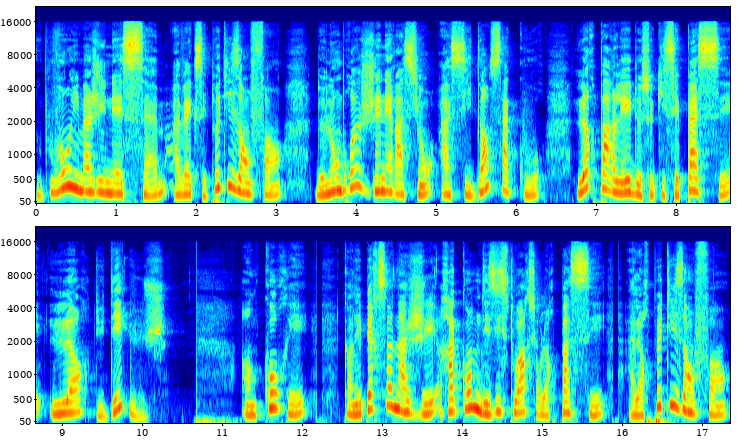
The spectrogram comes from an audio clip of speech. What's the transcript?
Nous pouvons imaginer Sem avec ses petits-enfants, de nombreuses générations assis dans sa cour, leur parler de ce qui s'est passé lors du déluge. En Corée, quand les personnes âgées racontent des histoires sur leur passé à leurs petits-enfants,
